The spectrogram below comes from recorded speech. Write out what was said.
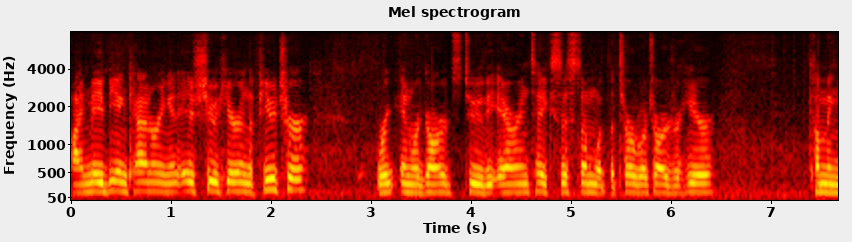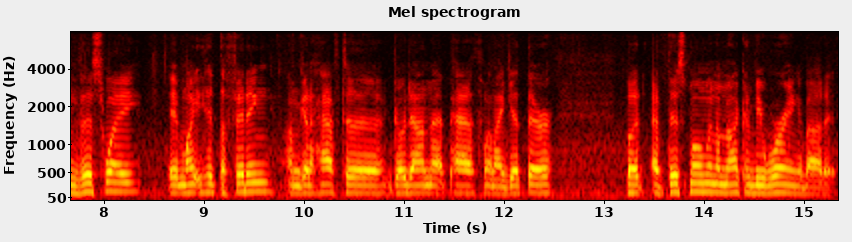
I may be encountering an issue here in the future in regards to the air intake system with the turbocharger here coming this way. It might hit the fitting. I'm gonna have to go down that path when I get there. But at this moment, I'm not gonna be worrying about it.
